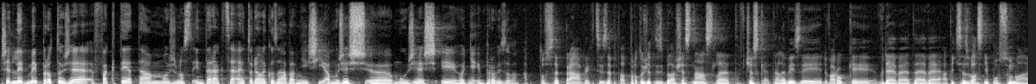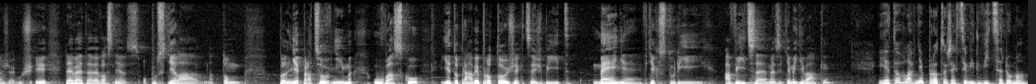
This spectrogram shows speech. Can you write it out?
Před lidmi, protože fakt je tam možnost interakce a je to daleko zábavnější a můžeš, uh, můžeš i hodně improvizovat. A to se právě chci zeptat, protože ty jsi byla 16 let v České televizi, dva roky v DVTV a teď se vlastně posunula, že už i DVTV vlastně opustila na tom plně pracovním úvazku. Je to právě proto, že chceš být méně v těch studiích a více mezi těmi diváky? Je to hlavně proto, že chci být více doma.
